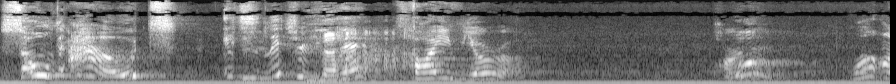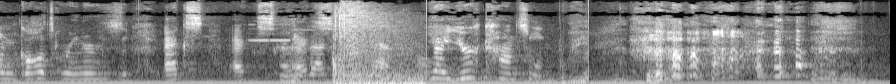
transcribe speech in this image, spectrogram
sold out? It's literally there. Five euro. Pardon? What on God's green earth is X, X, X? Yeah, you're cancelled.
